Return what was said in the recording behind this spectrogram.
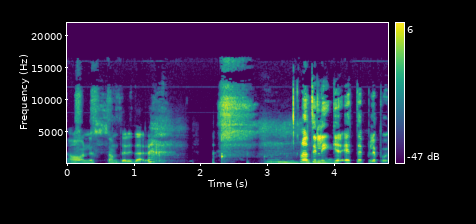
anus samtidigt där. Att det ligger ett äpple på,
